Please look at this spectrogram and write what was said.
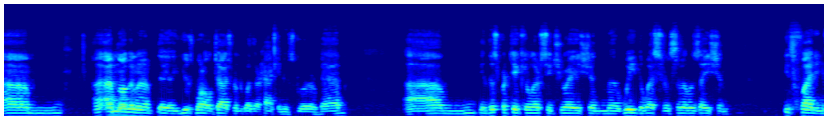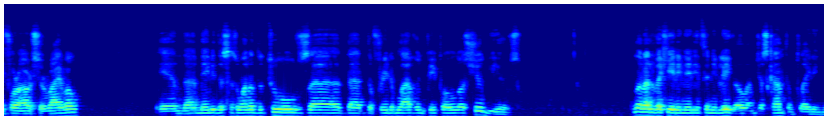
Um, I, am not going to uh, use moral judgment whether hacking is good or bad. Um, in this particular situation, uh, we, the Western civilization, is fighting for our survival. And uh, maybe this is one of the tools uh, that the freedom loving people uh, should use. I'm not advocating anything illegal, I'm just contemplating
